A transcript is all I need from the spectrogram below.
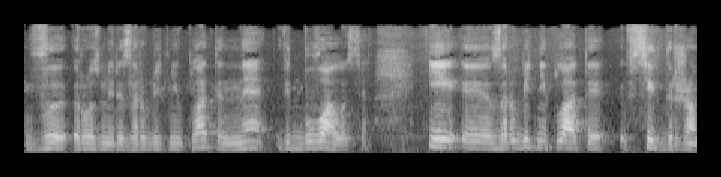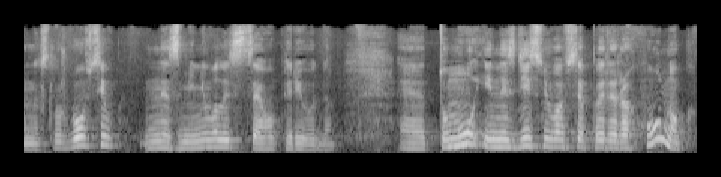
в розмірі заробітної плати не відбувалося. І е, заробітні плати всіх державних службовців не змінювалися з цього періоду. Е, Тому і не здійснювався перерахунок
